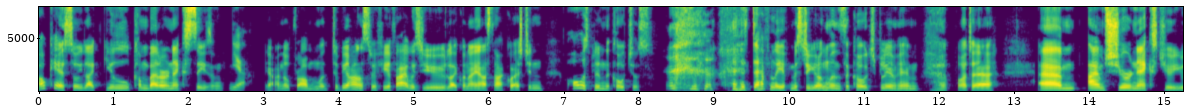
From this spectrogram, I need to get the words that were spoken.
Okay, so like you'll come better next season. Yeah. Yeah, no problem. Well, to be honest with you, if I was you, like when I asked that question, always blame the coaches. Definitely, if Mr. Youngman's the coach, blame him. But uh, Um, I'm sure next year you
